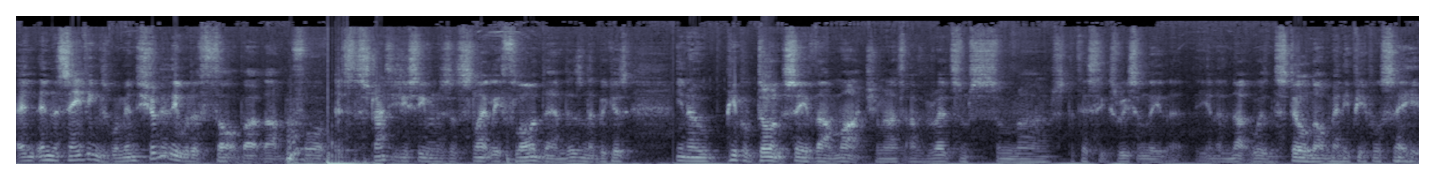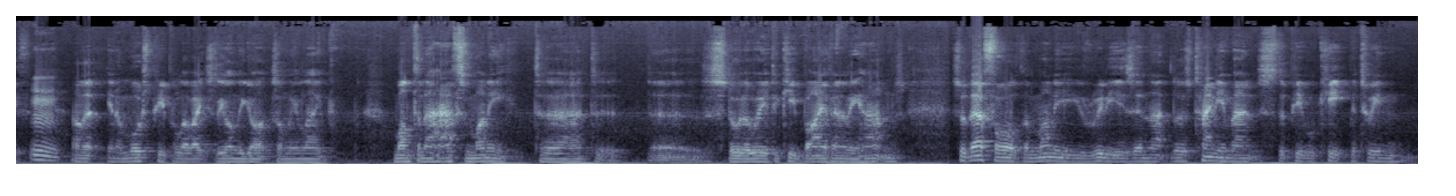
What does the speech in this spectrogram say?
in, in the savings women. Surely they would have thought about that before. It's the strategy seems slightly flawed then, doesn't it? Because you know people don't save that much. I mean, I've, I've read some some uh, statistics recently that you know not with still not many people save, and that you know most people have actually only got something like month and a half's money to, uh, to uh, stowed away to keep by if anything happens. So therefore, the money really is in that those tiny amounts that people keep between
